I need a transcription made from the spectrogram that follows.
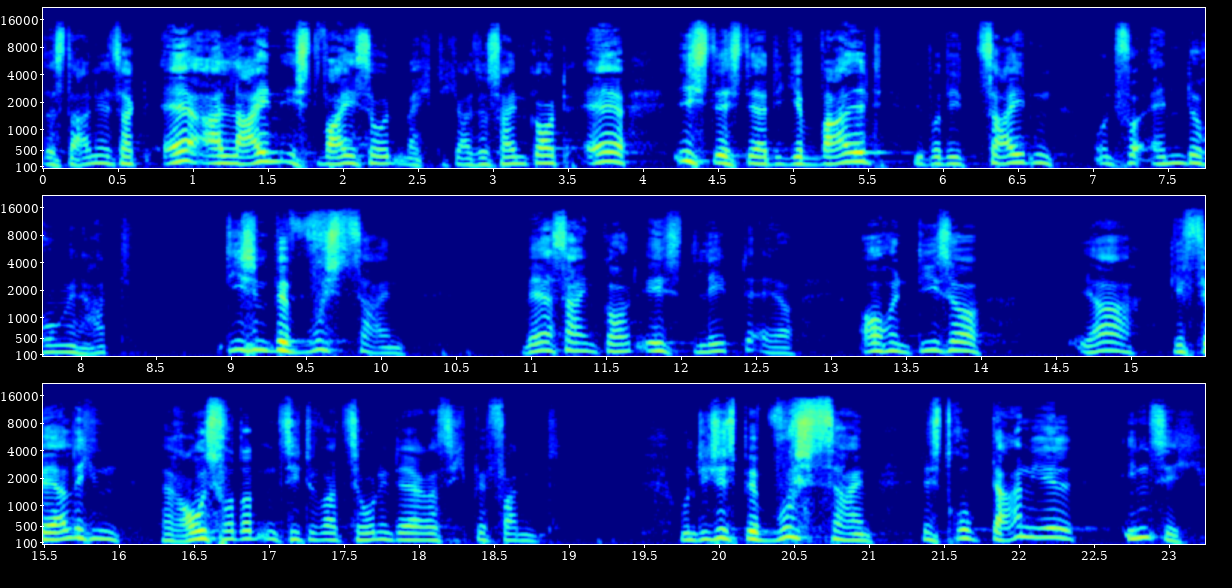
dass Daniel sagt, er allein ist weise und mächtig. Also sein Gott, er ist es, der die Gewalt über die Zeiten und Veränderungen hat. Diesem Bewusstsein, wer sein Gott ist, lebte er. Auch in dieser ja, gefährlichen, herausfordernden Situation, in der er sich befand. Und dieses Bewusstsein, das trug Daniel in sich.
